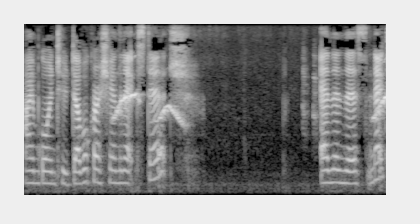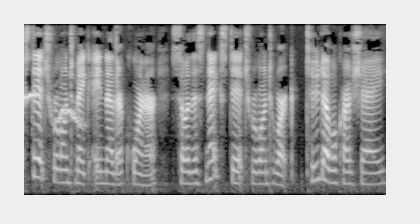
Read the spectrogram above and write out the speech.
I'm going to double crochet in the next stitch. And then this next stitch, we're going to make another corner. So in this next stitch, we're going to work two double crochet,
